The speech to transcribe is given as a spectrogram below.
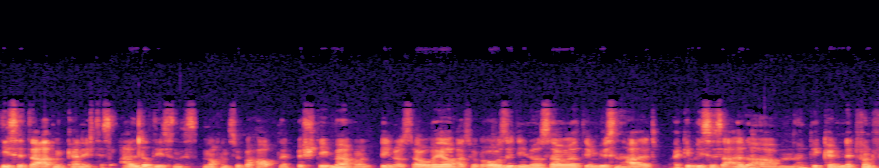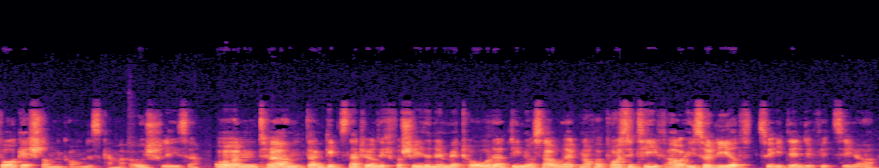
diese Daten kann ich das Alter dieses Knochens überhaupt nicht bestimmen. Und Dinosaurier, also große Dinosaurier, die müssen halt ein gewisses Alter haben. Ne? Die können nicht von vorgestern kommen, das kann man ausschließen. Und ähm, dann gibt es natürlich verschiedene Methoden, Dinosaurierknochen positiv auch isoliert zu identifizieren.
